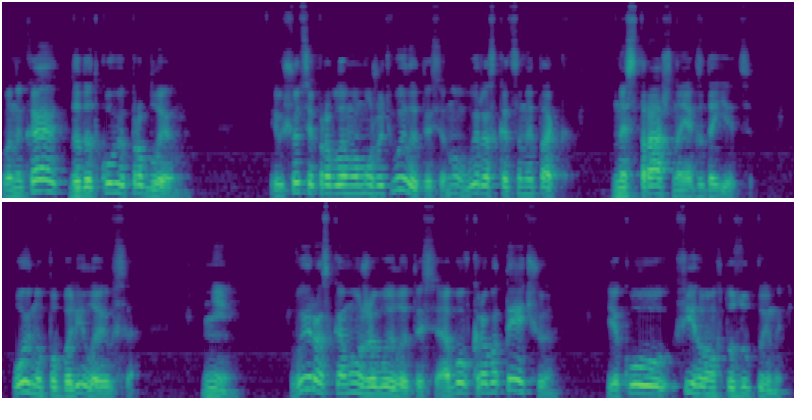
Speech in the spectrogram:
виникають додаткові проблеми. І в що ці проблеми можуть вилитися? Ну, виразка це не так не страшно, як здається. Ой, ну поболіло і все. Ні. Виразка може вилитися або в кровотечу, яку фіг вам хто зупинить.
